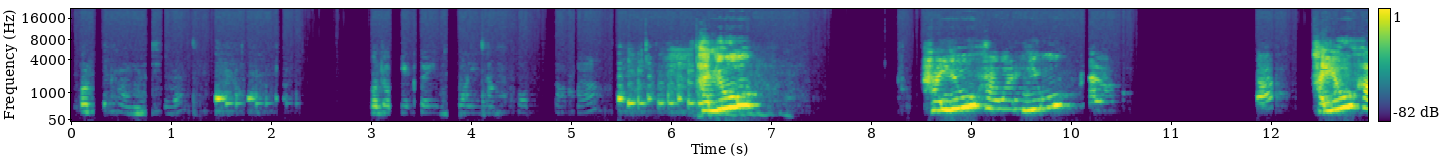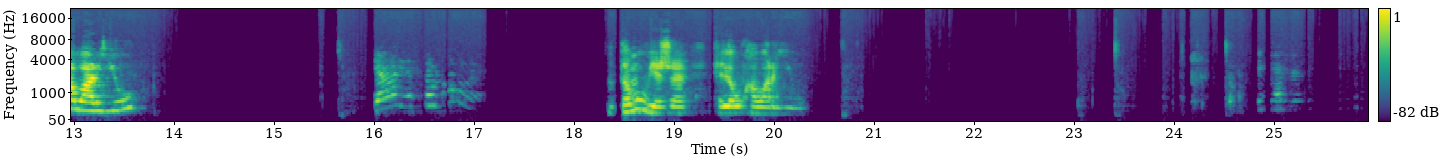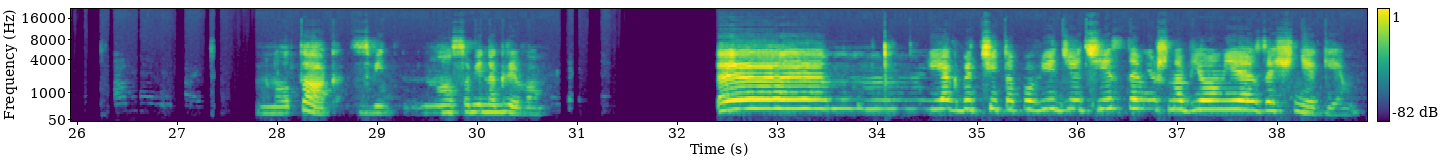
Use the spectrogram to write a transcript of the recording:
Poczekajcie. Podobnie ktoś dzwoni na wchód. Hello? Hello, how are you? Hello, how are you? To mówię, że hello, how are you? No tak, no sobie nagrywam. Em, jakby ci to powiedzieć, jestem już na biomie ze śniegiem.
